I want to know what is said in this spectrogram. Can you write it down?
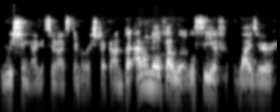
wishing I could spend my stimulus check on. But I don't know if I will. We'll see if wiser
